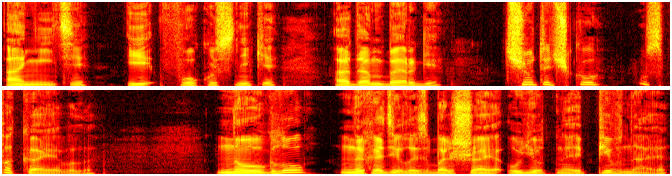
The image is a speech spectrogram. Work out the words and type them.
о нити и фокуснике Адамберге чуточку успокаивала. На углу находилась большая уютная пивная,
